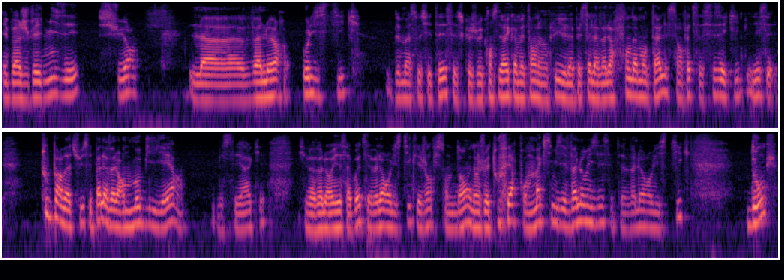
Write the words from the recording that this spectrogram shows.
et ben, je vais miser sur la valeur holistique de ma société. C'est ce que je vais considérer comme étant, là, lui, il appelle ça la valeur fondamentale. C'est en fait ses équipes. Tout par là-dessus. C'est pas la valeur mobilière le CA qui, va valoriser sa boîte, c'est la valeur holistique, les gens qui sont dedans. Et donc je vais tout faire pour maximiser, valoriser cette valeur holistique. Donc,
